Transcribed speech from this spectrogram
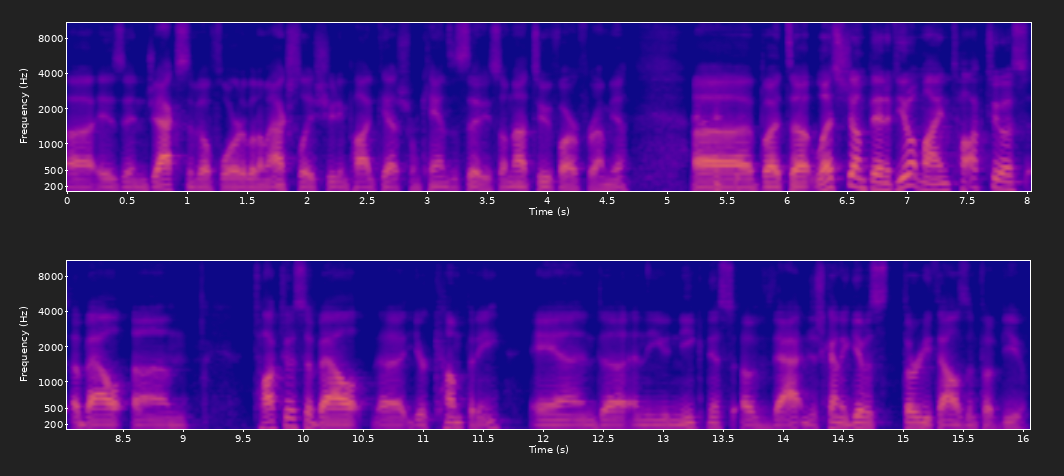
uh, is in Jacksonville, Florida, but I'm actually shooting podcasts from Kansas City, so I'm not too far from you. Uh, but uh, let's jump in. If you don't mind, talk to us about um, talk to us about uh, your company and and the uniqueness of that, and just kind of give us thirty thousand foot view.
